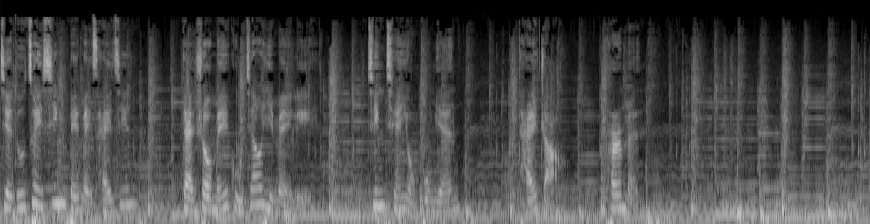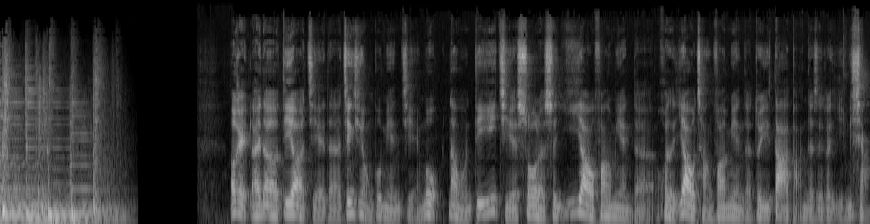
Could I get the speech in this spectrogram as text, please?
解读最新北美财经，感受美股交易魅力。金钱永不眠，台长 Herman。OK，来到第二节的金钱永不眠节目。那我们第一节说的是医药方面的或者药厂方面的对于大盘的这个影响。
